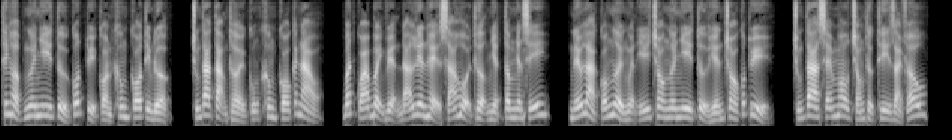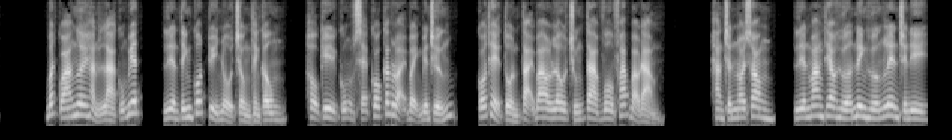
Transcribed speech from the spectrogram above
Thích hợp ngươi nhi tử cốt tủy còn không có tìm được, chúng ta tạm thời cũng không có cách nào, bất quá bệnh viện đã liên hệ xã hội thượng nhiệt tâm nhân sĩ, nếu là có người nguyện ý cho ngươi nhi tử hiến cho cốt tủy, chúng ta sẽ mau chóng thực thi giải phẫu. Bất quá ngươi hẳn là cũng biết, liền tính cốt tủy nổ chồng thành công, hậu kỳ cũng sẽ có các loại bệnh biến chứng, có thể tồn tại bao lâu chúng ta vô pháp bảo đảm. Hàn Trấn nói xong, liền mang theo hứa ninh hướng lên trên đi,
